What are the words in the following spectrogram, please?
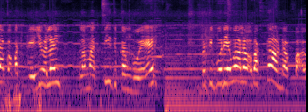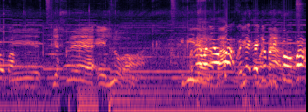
Dapat pakai je lai. Lah mati tukang buih eh. Seperti boleh awak lawak bakar dapat rumah. Eh, biasanya elok ah. Ini mana pak? Banyak kerja berikut pak.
